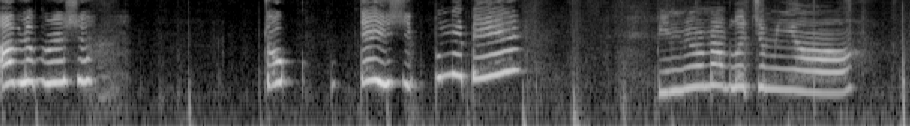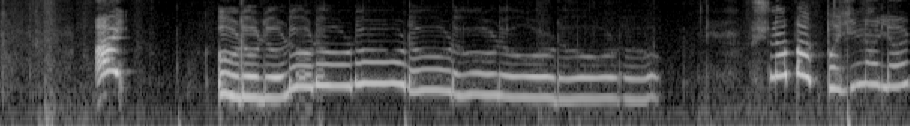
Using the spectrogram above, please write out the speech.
Abla burası çok değişik. Bu ne be? Bilmiyorum ablacığım ya. Ay. Şuna bak balinalar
